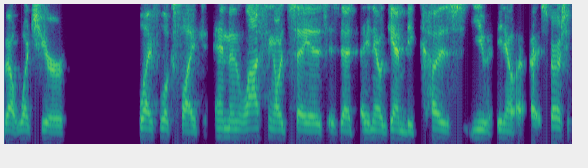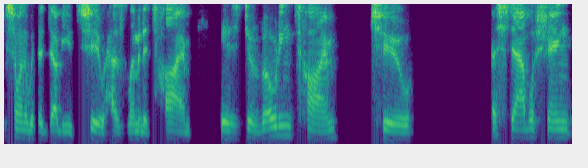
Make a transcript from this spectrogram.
about what your life looks like. And then the last thing i would say is is that you know again because you you know especially someone with a w2 has limited time is devoting time to establishing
